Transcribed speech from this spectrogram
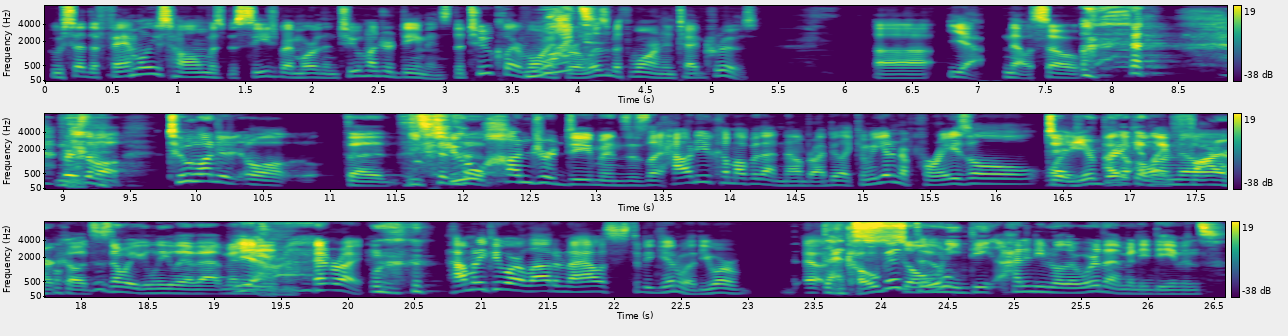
who said the family's home was besieged by more than 200 demons. The two clairvoyants What? were Elizabeth Warren and Ted Cruz. Uh, yeah, no, so First of all, two hundred. Well, The, the- Two hundred demons is like, how do you come up with that number? I'd be like, can we get an appraisal? dude, Like, you're breaking like know- fire codes. There's no way you can legally have that many. Yeah, right. how many people are allowed in a house to begin with? You are uh, That's COVID so too? many. De- I didn't even know there were that many demons.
